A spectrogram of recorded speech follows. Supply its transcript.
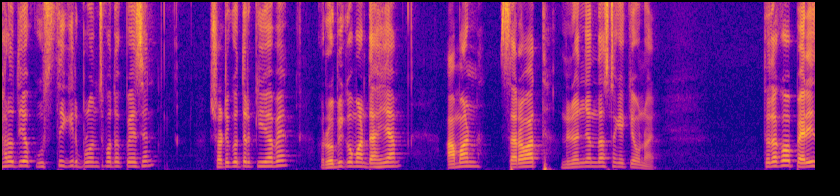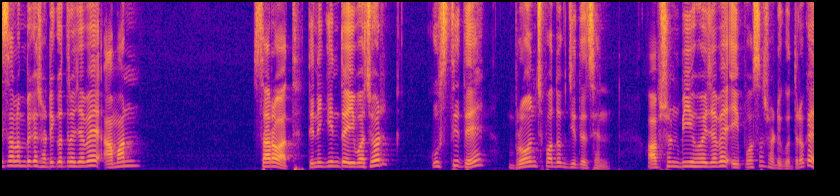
ভারতীয় কুস্তিগির ব্রোঞ্জ পদক পেয়েছেন? সঠিক উত্তর কী হবে? রবি কুমার দাহিয়া আমান, সারাওয়াত, নিরঞ্জন দাস নাকি কেউ নয়। তো দেখো, প্যারিস অলিম্পিকে সঠিক উত্তর হয়ে যাবে আমান সারোয়াত তিনি কিন্তু এই বছর কুস্তিতে ব্রোঞ্জ পদক জিতেছেন। অপশন বি হয়ে যাবে এই প্রশ্ন সঠিক উত্তর, ওকে?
